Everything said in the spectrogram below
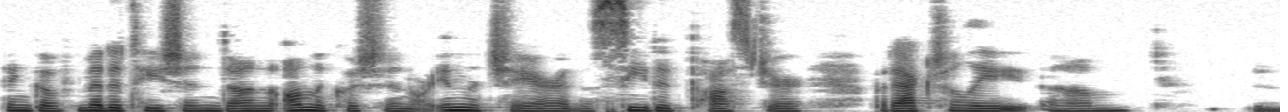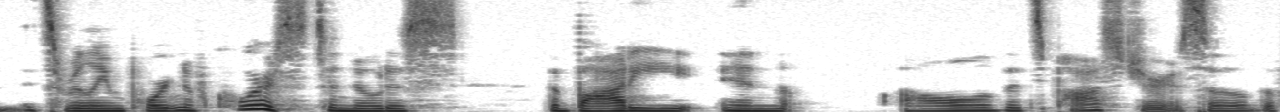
think of meditation done on the cushion or in the chair in the seated posture, but actually um, it's really important, of course, to notice the body in all of its postures. So the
